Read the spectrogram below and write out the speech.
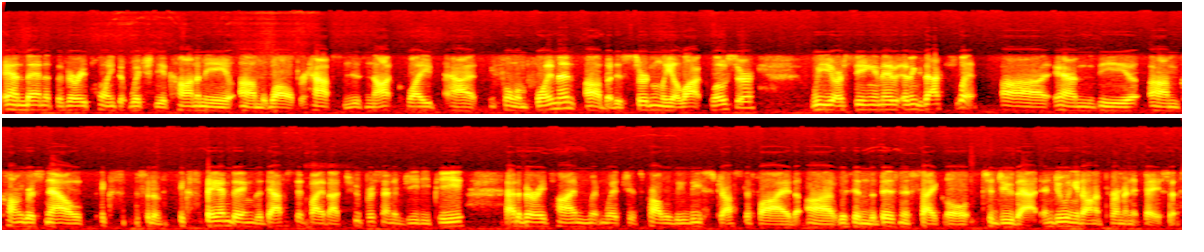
And then at the very point at which the economy, um, while perhaps is not quite at full employment, uh, but is certainly a lot closer, we are seeing an, an exact flip. Uh, and the um, Congress now ex- sort of expanding the deficit by about 2% of GDP at a very time in which it's probably least justified uh, within the business cycle to do that and doing it on a permanent basis.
